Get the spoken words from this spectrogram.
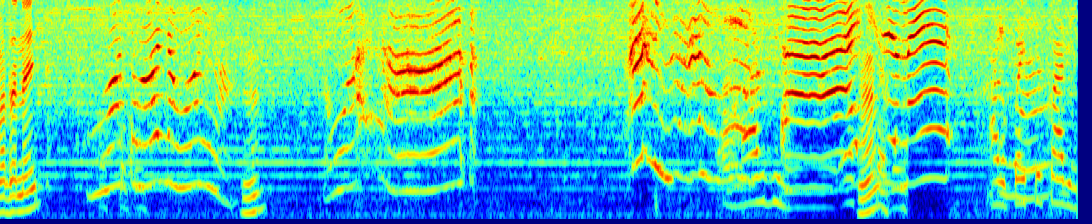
মাথা নেই? আর হ্যাঁ? আর পাইতে পারি।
